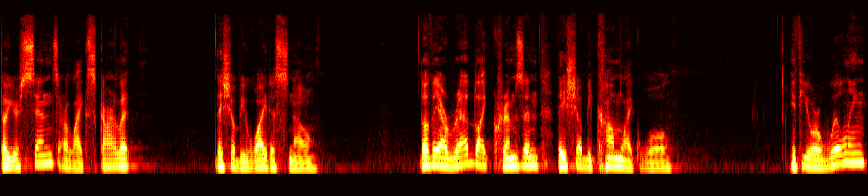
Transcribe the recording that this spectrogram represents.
Though your sins are like scarlet, they shall be white as snow. Though they are red like crimson, they shall become like wool. If you are willing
